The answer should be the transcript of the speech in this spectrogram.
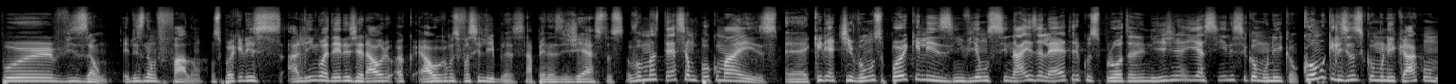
por visão. Eles não falam. Vamos supor que eles, a língua deles geral é algo como se fosse libras, apenas de gestos. Vamos até ser um pouco mais é, criativo. Vamos supor que eles enviam sinais elétricos pro outro alienígena e assim eles se comunicam. Como que eles iam se comunicar com,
